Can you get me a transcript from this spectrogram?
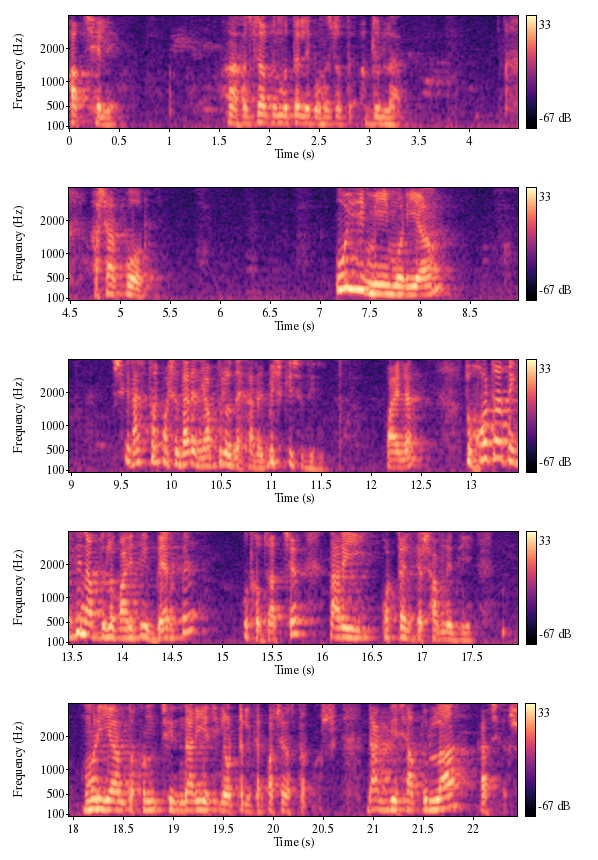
বাপ ছেলে হ্যাঁ হজরত আব্দুল মোতাল্লিব এবং হজরত আবদুল্লাহ। আসার পর ওই যে মেয়ে মরিয়াম, সে রাস্তার পাশে দাঁড়িয়ে আবদুল্লাহ দেখা নাই, বেশ কিছুদিন পায় না। তো হঠাৎ একদিন আবদুল্লাহ বাড়ি থেকে বের হয়ে কোথাও যাচ্ছেন, তার এই অট্টালিকার সামনে দিয়ে। মরিয়াম তখন সেদিন দাঁড়িয়েছিলেন অট্টালিকার পাশে, রাস্তার পাশে। ডাক দিয়েছে, আবদুল্লাহ, কাছে আস।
